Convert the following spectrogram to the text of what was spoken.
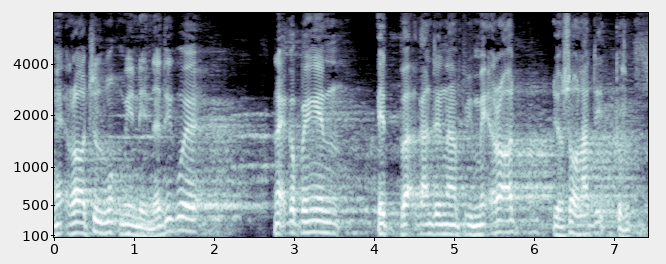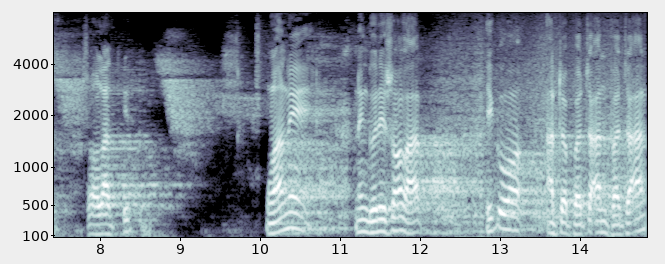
Mi'rajul mukminin. Jadi kowe nek kepengin itba Kanjeng Nabi Mi'raj ya salat itu. Salat itu. Mulane ning gone salat ada bacaan-bacaan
